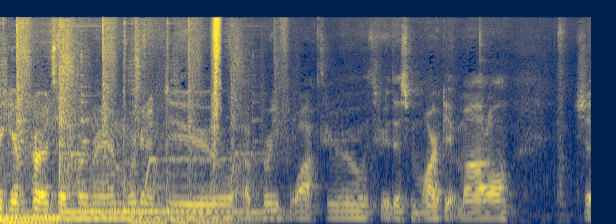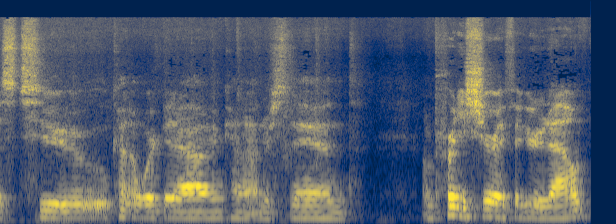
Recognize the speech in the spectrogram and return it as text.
HearGear Prototype Program, we're going to do a brief walkthrough through this market model just to kind of work it out and kind of understand. I'm pretty sure I figured it out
